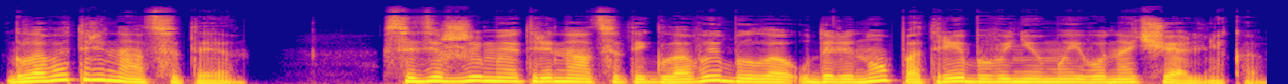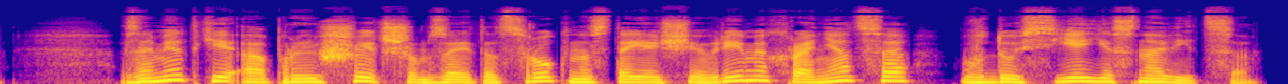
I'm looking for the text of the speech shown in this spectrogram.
Глава 13. Содержимое 13 главы было удалено по требованию моего начальника. Заметки о происшедшем за этот срок в настоящее время хранятся в досье ясновидца.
